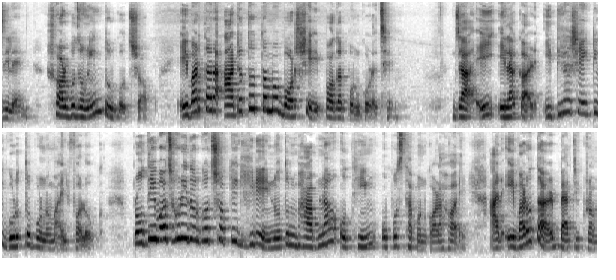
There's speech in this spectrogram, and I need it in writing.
জিলেন সর্বজনীন দুর্গোৎসব। এবার তার আটাত্তরতম বর্ষে পদার্পণ করেছে, যা এই এলাকার ইতিহাসে একটি গুরুত্বপূর্ণ মাইলফলক। প্রতি বছরই দুর্গোৎসবকে ঘিরে নতুন ভাবনা ও থিম উপস্থাপন করা হয়, আর এবারও তার ব্যতিক্রম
